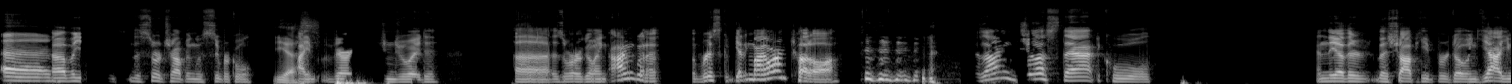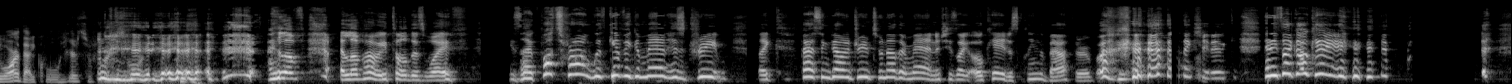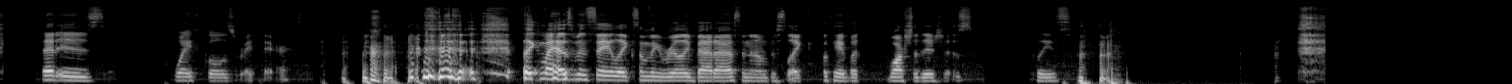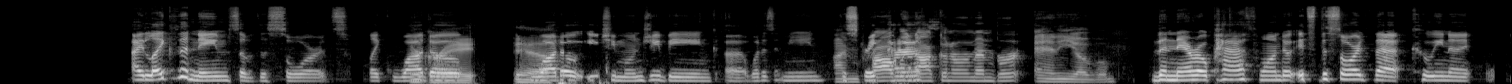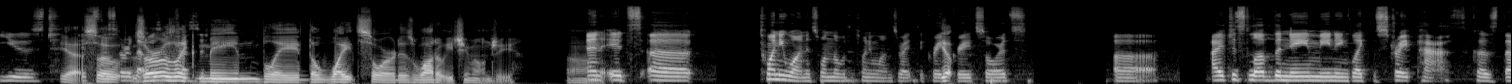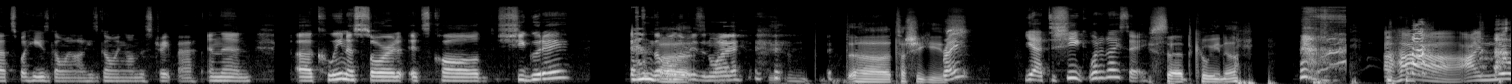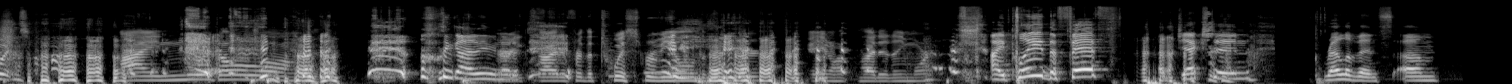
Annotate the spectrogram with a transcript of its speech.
uh, Uh, but yeah, the sword shopping was super cool. Yes. I very much enjoyed Uh, as we're going, I'm gonna risk getting my arm cut off because I'm just that cool. And the other the shopkeeper going, Yeah, you are that cool. Here's a free sword. I love I love how he told his wife. He's like, "What's wrong with giving a man his dream, like passing down a dream to another man?" And she's like, "Okay, just clean the bathroom." like she didn't, and he's like, "Okay." that is wife goals right there. like my husband say like something really badass, and then I'm just like, "Okay, but wash the dishes, please." I like the names of the swords, like Wado. Yeah. Wado Ichimonji being uh, what does it mean? The I'm probably path, not gonna remember any of them. The narrow path. Wado, it's the sword that Kuina used. Yeah, It's so sword that was Zoro's like main blade, the white sword is Wado Ichimonji. Um, and it's uh twenty one. It's one of the twenty ones, right? The great Yep. great swords. Uh, I just love the name, meaning like the straight path, because that's what he's going on. He's going on the straight path, and then uh, Kuina's sword. It's called Shigure, and the Uh, only reason why, uh, Tashigi's. right? Yeah, Tashig. What did I say? You said Kuina. Aha! I knew it. I knew it all along. oh my god, I didn't even Very notice. excited for the twist reveal in the future. okay, you don't have to hide it anymore. I played the fifth objection relevance. Um,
